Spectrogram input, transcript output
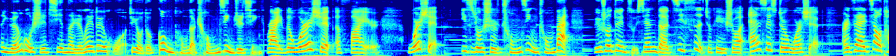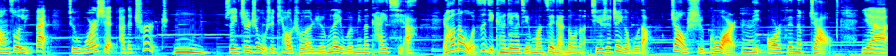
那远古时期呢，人类对火就有着共同的崇敬之情。Right, the worship of fire. Worship 意思就是崇敬、崇拜。比如说对祖先的祭祀就可以说 ancestor worship，而在教堂做礼拜 to worship at the church。嗯，所以这支舞是跳出了人类文明的开启啊。然后呢，我自己看这个节目最感动的其实是这个舞蹈《 赵氏孤儿》（The Orphan of Zhao）。Yeah,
